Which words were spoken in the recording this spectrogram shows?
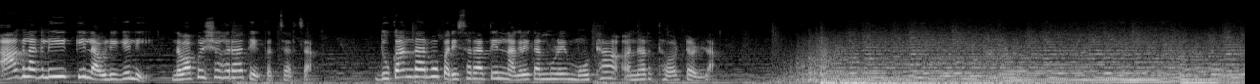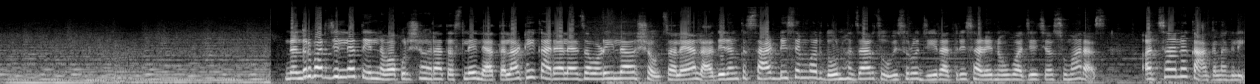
आग लागली की लावली गेली नवापूर शहरात एकच चर्चा. दुकानदार व परिसरातील नागरिकांमुळे मोठा अनर्थ टळला. नंदुरबार जिल्ह्यातील नवापूर शहरात असलेल्या तलाठी कार्यालयाजवळील शौचालयाला दिनांक सात डिसेंबर दोन हजार चोवीस रोजी रात्री साडेनऊ वाजेच्या सुमारास अचानक आग लागली.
